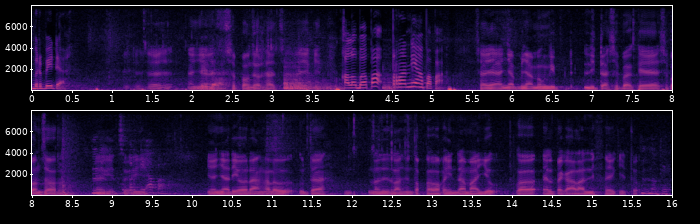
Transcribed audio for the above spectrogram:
berbeda? Beda, saya hanya Beda. sponsor saja kayak gitu. Kalau Bapak perannya apa Pak? Saya hanya penyambung lidah sebagai sponsor hmm, kayak gitu. Seperti iya. apa? Ya nyari orang kalau udah nanti langsung terbawa ke Indramayu ke LPK Alanif kayak gitu. Hmm, okay.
